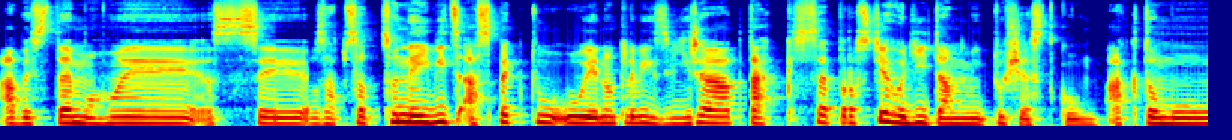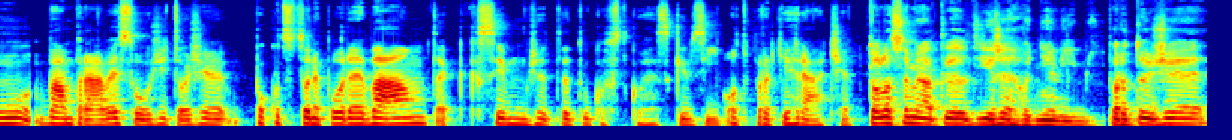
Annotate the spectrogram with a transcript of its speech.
abyste mohli si zapsat co nejvíc aspektů u jednotlivých zvířat, tak se prostě hodí tam mít tu šestku. A k tomu vám právě slouží to, že pokud se to nepovede vám, tak si můžete tu kostku hezky vzít od protihráče. Tohle se mi na této hře hodně líbí, protože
